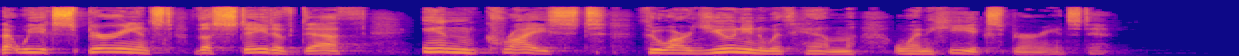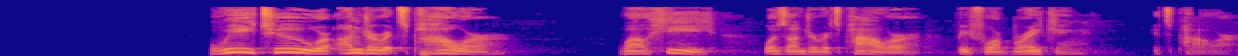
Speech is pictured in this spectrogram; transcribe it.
That we experienced the state of death in Christ through our union with Him when He experienced it. We too were under its power while he was under its power before breaking its power.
